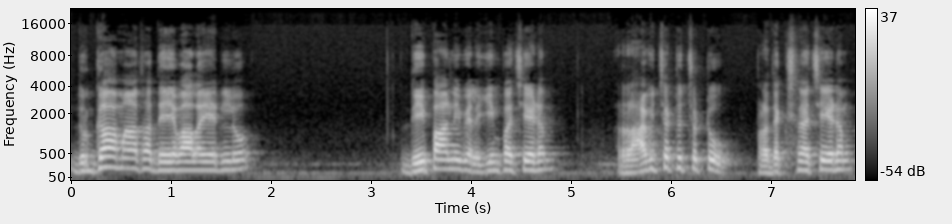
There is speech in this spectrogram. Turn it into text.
దుర్గామాత దేవాలయంలో దీపాన్ని వెలిగింపచేయడం రావి చెట్టు చుట్టూ ప్రదక్షిణ చేయడం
